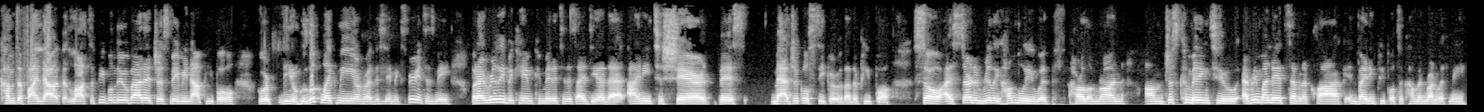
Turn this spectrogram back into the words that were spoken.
come to find out that lots of people knew about it, just maybe not people who are you know who look like me or who had the same mm-hmm. experience as me. But I really became committed to this idea that I need to share this magical secret with other people. So I started really humbly with Harlem Run um, just committing to every Monday at seven o'clock, inviting people to come and run with me.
